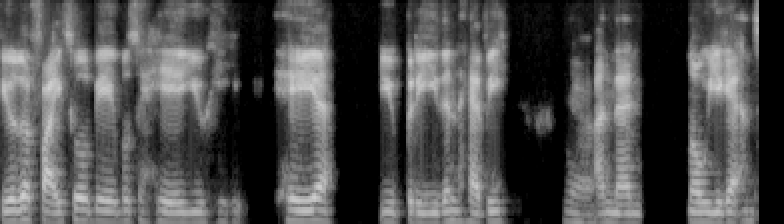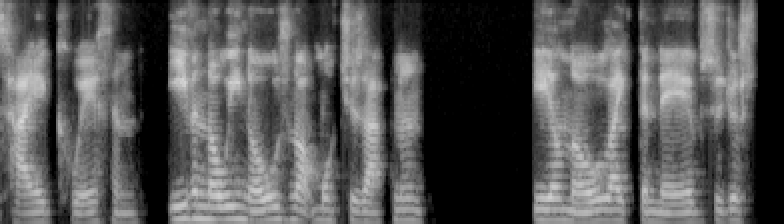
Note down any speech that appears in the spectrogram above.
the other fighter will be able to hear you hear you breathing heavy, yeah, and then know you're getting tired quick. And even though he knows not much is happening, he'll know like the nerves are just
